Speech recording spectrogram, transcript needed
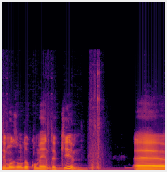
Temos um documento aqui. É...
